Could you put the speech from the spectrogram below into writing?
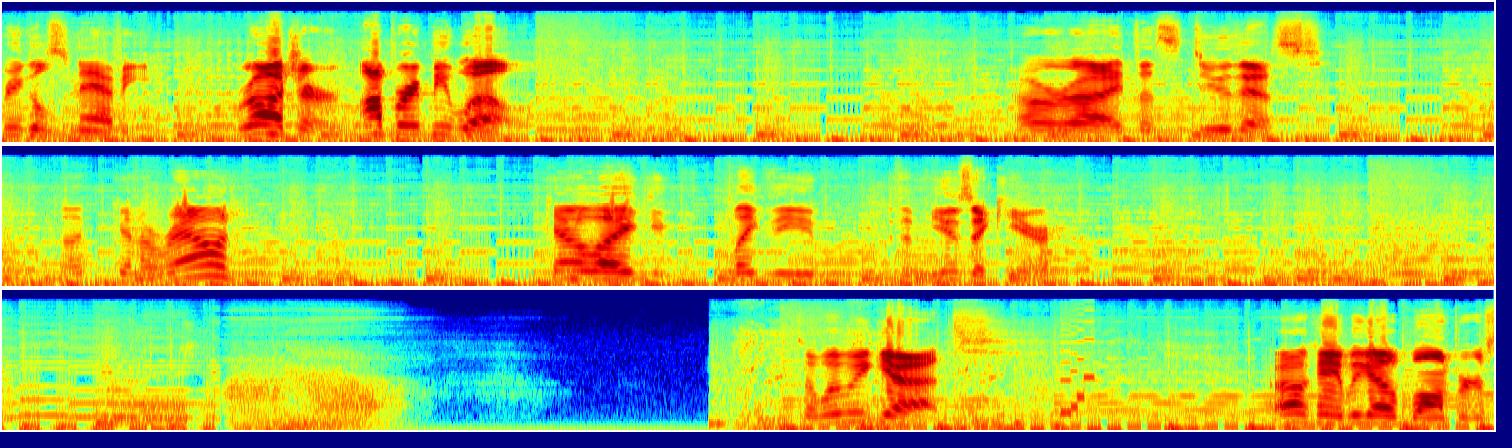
Regal's Navi. Roger, operate me well. Alright, let's do this. Looking around. Kinda like like the the music here. So what we got? Okay, we got Wompers.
